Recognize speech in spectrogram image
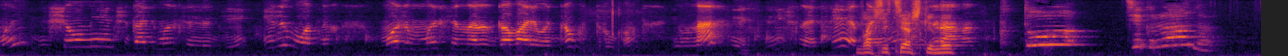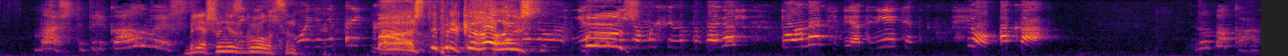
Мы еще умеем читать мысли людей и животных. Можем мысленно разговаривать друг с другом. И у нас есть личная фея Во все тяжкие, ну. Кто? Тиграна? Маш, ты прикалываешься? Бля, не с голосом? Маш, ты прикалываешься? Думаю, если Маш! ты ее мысленно позовешь, то она тебе ответит. Все, пока. Ну, пока.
